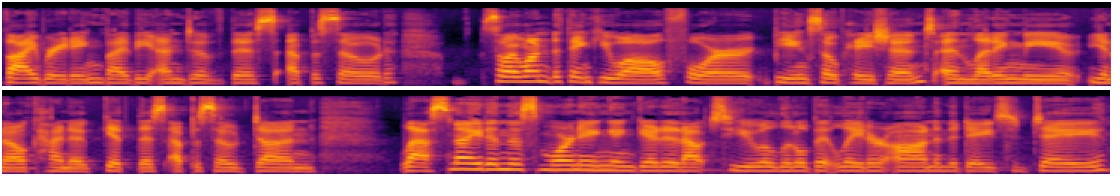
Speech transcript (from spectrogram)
vibrating by the end of this episode. So I wanted to thank you all for being so patient and letting me, you know, kind of get this episode done last night and this morning and get it out to you a little bit later on in the day today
